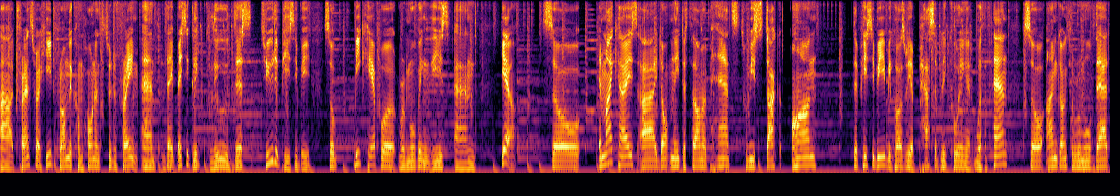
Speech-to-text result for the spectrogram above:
uh, transfer heat from the components to the frame and they basically glue this to the PCB. So be careful removing these and yeah. So in my case, I don't need the thermal pads to be stuck on the PCB because we are passively cooling it with a fan. So I'm going to remove that,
